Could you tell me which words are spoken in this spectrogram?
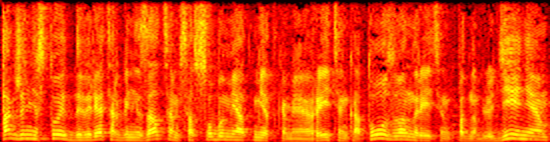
Также не стоит доверять организациям с особыми отметками. Рейтинг отозван, рейтинг под наблюдением,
